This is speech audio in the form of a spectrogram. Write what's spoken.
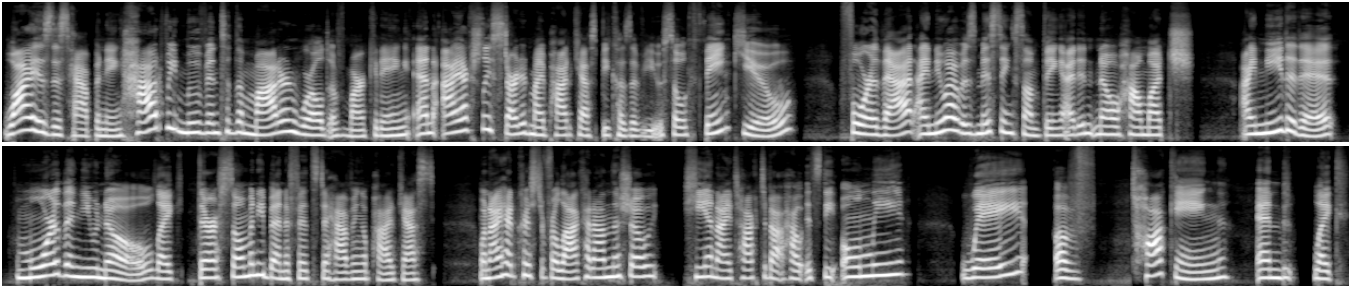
Why is this happening? How do we move into the modern world of marketing? And I actually started my podcast because of you. So thank you for that. I knew I was missing something. I didn't know how much I needed it more than you know. Like, there are so many benefits to having a podcast. When I had Christopher Lochhead on the show, he and I talked about how it's the only way of talking and like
